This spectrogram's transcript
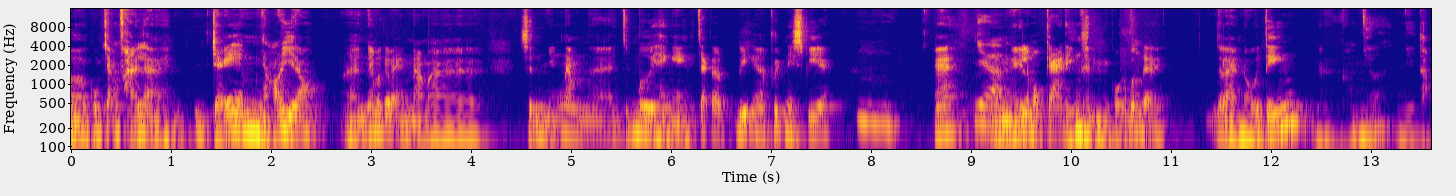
uh, cũng chẳng phải là trẻ em nhỏ gì đâu à, nếu mà các bạn nào mà sinh những năm 90 2000 thì chắc là biết Britney Spears ừ. à, yeah. Dạ. mình nghĩ là một ca điển hình của cái vấn đề này đó là nổi tiếng mình không nhớ như tầm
